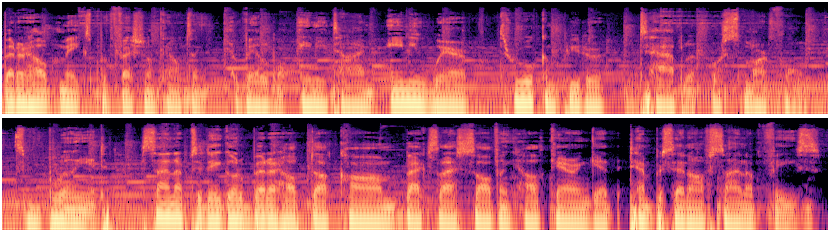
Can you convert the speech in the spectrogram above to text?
BetterHelp makes professional counseling available anytime, anywhere, through a computer, tablet, or smartphone. It's brilliant. Sign up today. Go to betterhelp.com backslash solving healthcare and get 10% off sign up fees.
